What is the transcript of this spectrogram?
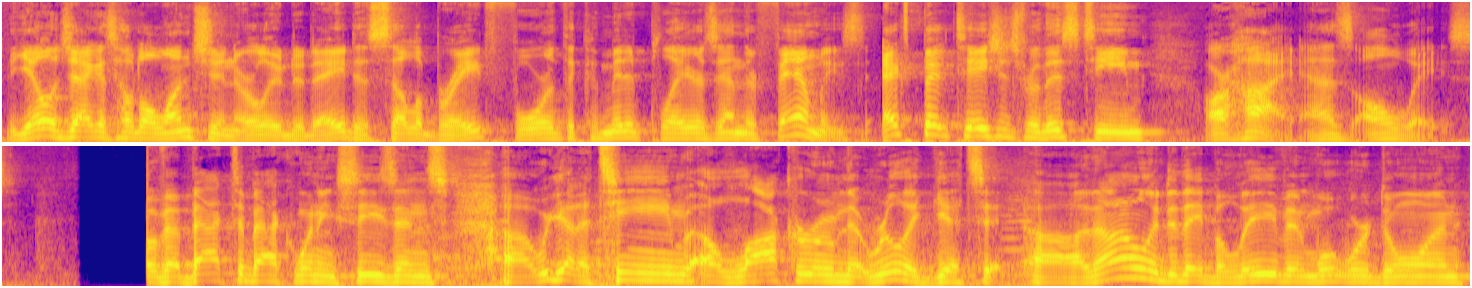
The Yellow Jackets held a luncheon earlier today to celebrate for the committed players and their families. Expectations for this team are high, as always. We've had back-to-back winning seasons. Uh, we got a team, a locker room that really gets it. Uh, not only do they believe in what we're doing,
